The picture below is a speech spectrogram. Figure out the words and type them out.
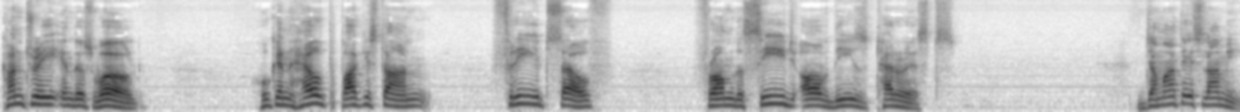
country in this world who can help Pakistan free itself from the siege of these terrorists? Jamaat-e Islami,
